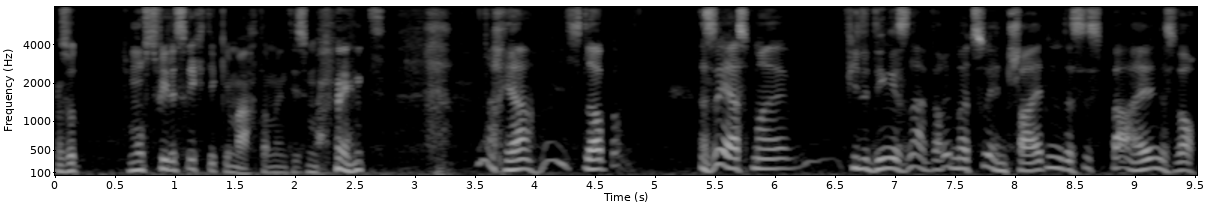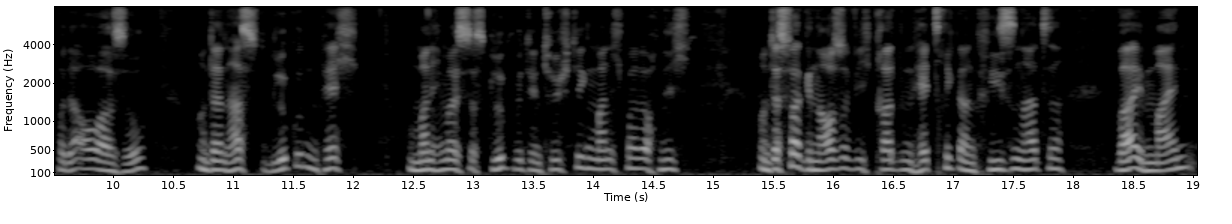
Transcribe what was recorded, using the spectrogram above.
Also du musst vieles richtig gemacht haben in diesem Moment. Ach ja, ich glaube, also erstmal, viele Dinge sind einfach immer zu entscheiden. Das ist bei allen, das war auch bei der Auer so. Und dann hast du Glück und ein Pech. Und manchmal ist das Glück mit den Tüchtigen, manchmal auch nicht. Und das war genauso, wie ich gerade einen Hattrick an Krisen hatte, war in mein,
